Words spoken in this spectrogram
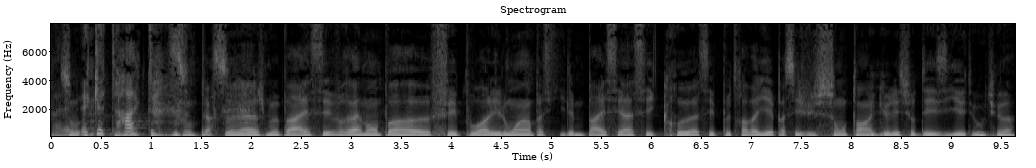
Voilà, son-. Son personnage me paraissait vraiment pas euh, fait pour aller loin parce qu'il me paraissait assez creux, assez peu travaillé. Elle passait juste son temps à Mhm. gueuler sur Daisy et tout, tu vois.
